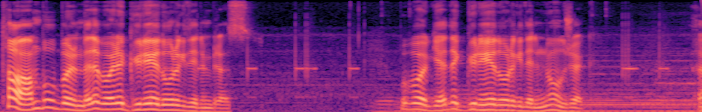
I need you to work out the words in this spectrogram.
Tamam bu bölümde de böyle güneye doğru gidelim biraz. Bu bölgeye de güneye doğru gidelim ne olacak? Ee,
